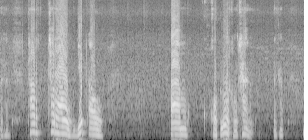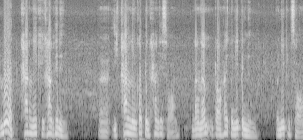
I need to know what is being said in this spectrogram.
นะครับถ้าถ้าเรายึดเอาตามขดลวดของข้างนะครับลวดข้างนี้คือข้างที่หนึ่งอ่าอีกข้างหนึ่งก็เป็นข้างที่สองดังนั้นเราให้ตัวนี้เป็นหนึ่งตัวนี้เป็นสอง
